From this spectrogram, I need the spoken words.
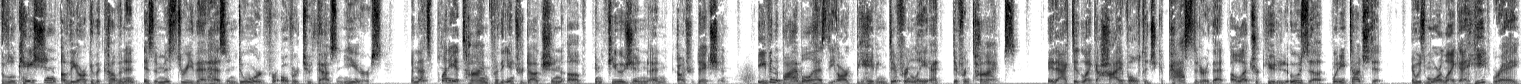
The location of the Ark of the Covenant is a mystery that has endured for over 2,000 years, and that's plenty of time for the introduction of confusion and contradiction. Even the Bible has the Ark behaving differently at different times. It acted like a high voltage capacitor that electrocuted Uzzah when he touched it. It was more like a heat ray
